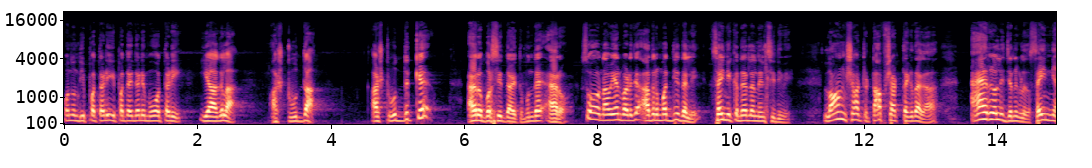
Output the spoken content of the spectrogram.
ಒಂದೊಂದು ಇಪ್ಪತ್ತಡಿ ಇಪ್ಪತ್ತೈದು ಅಡಿ ಮೂವತ್ತಡಿ ಈ ಅಗಲ ಅಷ್ಟು ಉದ್ದ. ಅಷ್ಟು ಉದ್ದಕ್ಕೆ ಆ್ಯರೋ ಬರ್ಸಿದ್ದಾಯಿತು ಮುಂದೆ ಆ್ಯರೋ ಸೊ ನಾವು ಏನು ಮಾಡಿದ್ವಿ? ಅದ್ರ ಮಧ್ಯದಲ್ಲಿ ಸೈನಿಕನೆಲ್ಲ ನಿಲ್ಲಿಸಿದ್ದೀವಿ ಲಾಂಗ್ ಶಾಟ್ ಟಾಪ್ ಶಾಟ್ ತೆಗೆದಾಗ ಆ್ಯರೋಲಿ ಜನಗಳು, ಸೈನ್ಯ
